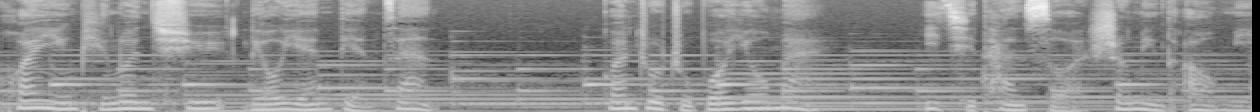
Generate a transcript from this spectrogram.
欢迎评论区留言点赞。关注主播优麦，一起探索生命的奥秘。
